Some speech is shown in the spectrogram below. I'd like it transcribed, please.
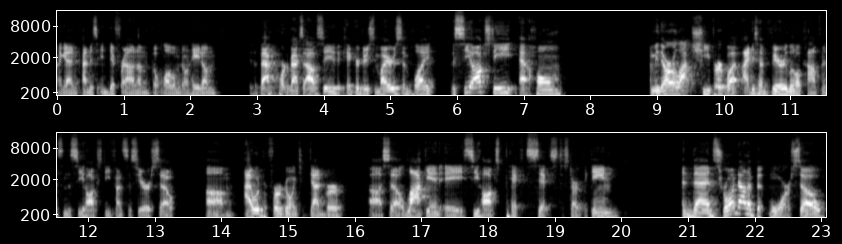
Again, kind of just indifferent on him. Don't love him, don't hate him. The back quarterbacks, obviously, the kicker, Jason Myers, in play. The Seahawks D at home, I mean, they are a lot cheaper, but I just have very little confidence in the Seahawks defense this year. So um, I would prefer going to Denver. Uh, so lock in a Seahawks pick six to start the game. And then scrolling down a bit more. So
